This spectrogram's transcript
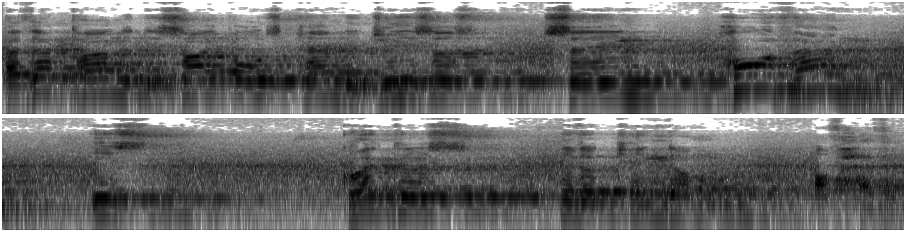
At that time the disciples came to Jesus, saying, Who then is greatest in the kingdom of heaven.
